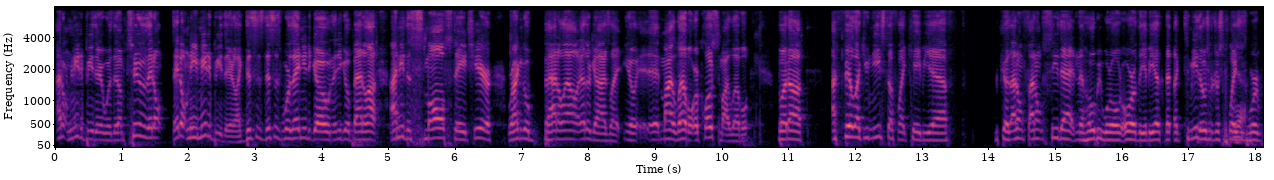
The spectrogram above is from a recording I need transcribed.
I don't need to be there with them. Two, they don't they don't need me to be there. Like this is this is where they need to go, and then you go battle out. I need the small stage here where I can go battle out other guys like you know at my level or close to my level. But uh, I feel like you need stuff like KBF because I don't I don't see that in the Hobie world or the ABS. That, like to me, those are just places yeah. where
